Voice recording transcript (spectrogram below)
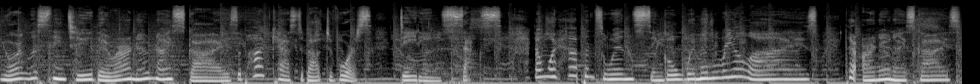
You're listening to There Are No Nice Guys, a podcast about divorce, dating, sex, and what happens when single women realize there are no nice guys.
